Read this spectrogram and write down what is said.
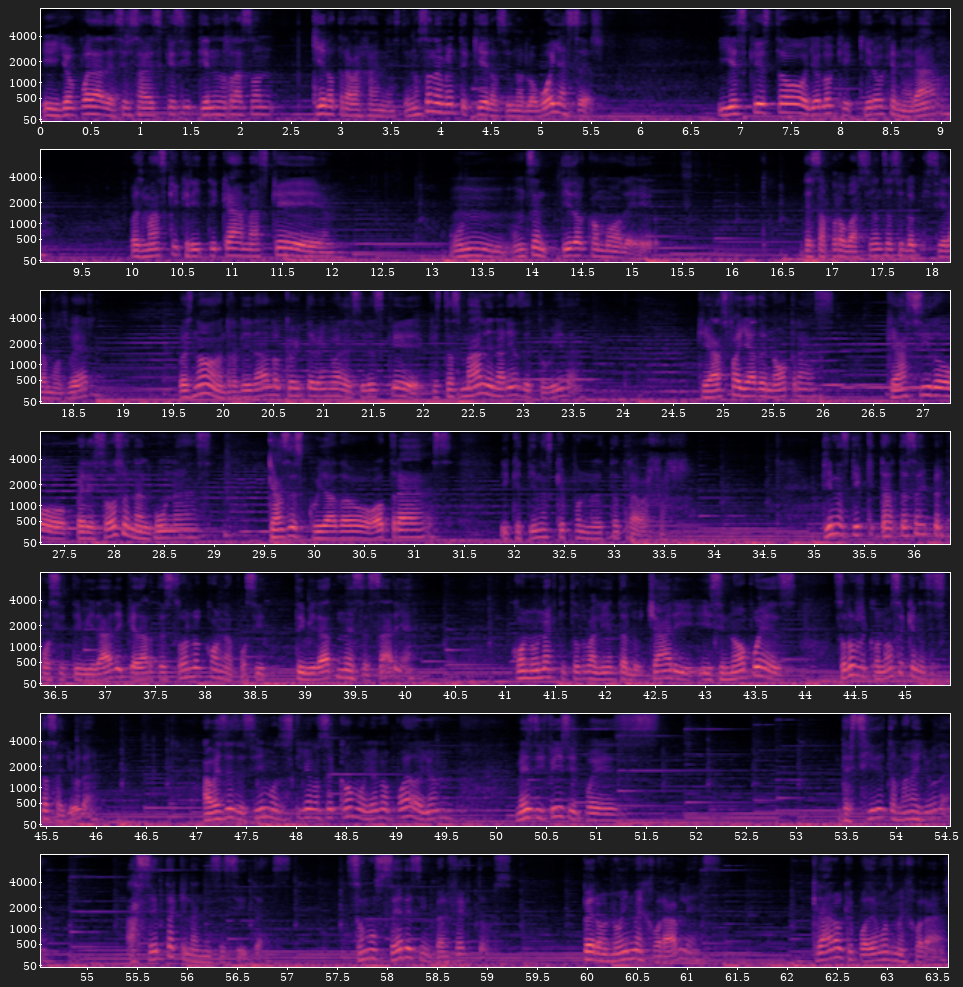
y yo pueda decir, sabes que si tienes razón, quiero trabajar en este. No solamente quiero, sino lo voy a hacer. Y es que esto yo lo que quiero generar, pues más que crítica, más que un, un sentido como de desaprobación, si así lo quisiéramos ver. Pues no, en realidad lo que hoy te vengo a decir es que, que estás mal en áreas de tu vida, que has fallado en otras, que has sido perezoso en algunas, que has descuidado otras y que tienes que ponerte a trabajar. Tienes que quitarte esa hiperpositividad y quedarte solo con la positividad necesaria, con una actitud valiente a luchar y, si no, pues solo reconoce que necesitas ayuda. A veces decimos, es que yo no sé cómo, yo no puedo, yo me es difícil, pues decide tomar ayuda. Acepta que la necesitas. Somos seres imperfectos pero no inmejorables. Claro que podemos mejorar.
